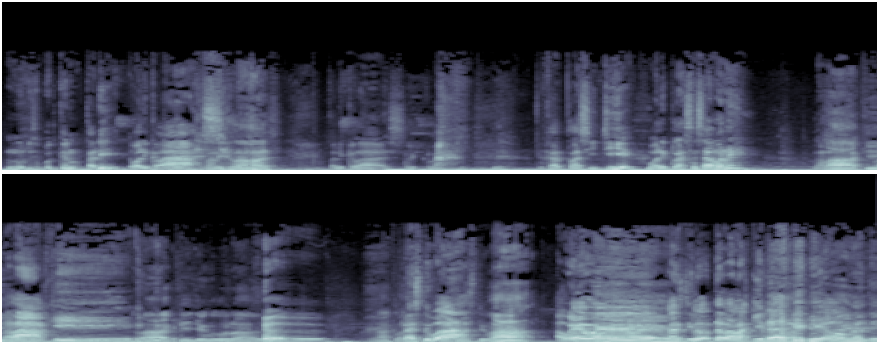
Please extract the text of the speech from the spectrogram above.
nu disebutkan tadi wali kelas. Balik kelas. Wali kelas. balik kelas Tingkat kelas hiji, wali kelasnya sama nih. Laki. Laki. Laki jeung urang. Nah, Kelas dua. Kelas 2. Awewe, Awewe. kelas tilu udah laki deh. Oh, berarti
